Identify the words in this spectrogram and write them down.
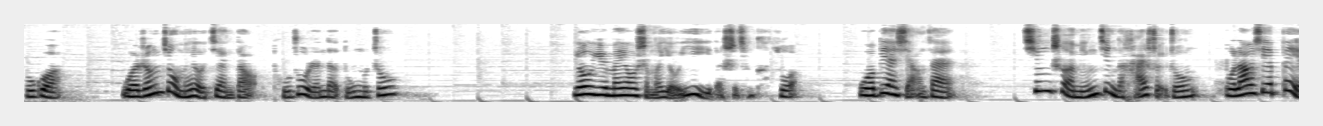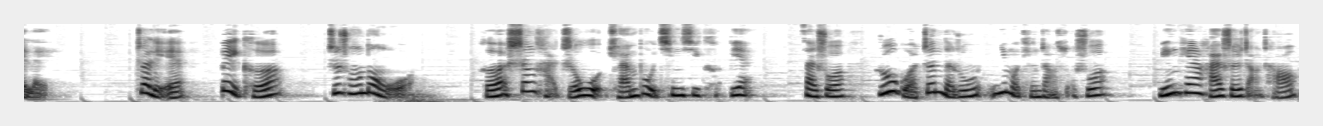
不过我仍旧没有见到土著人的独木舟。由于没有什么有意义的事情可做，我便想在。清澈明净的海水中捕捞些贝类，这里贝壳、植虫动物和深海植物全部清晰可辨。再说，如果真的如尼莫艇长所说，明天海水涨潮，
